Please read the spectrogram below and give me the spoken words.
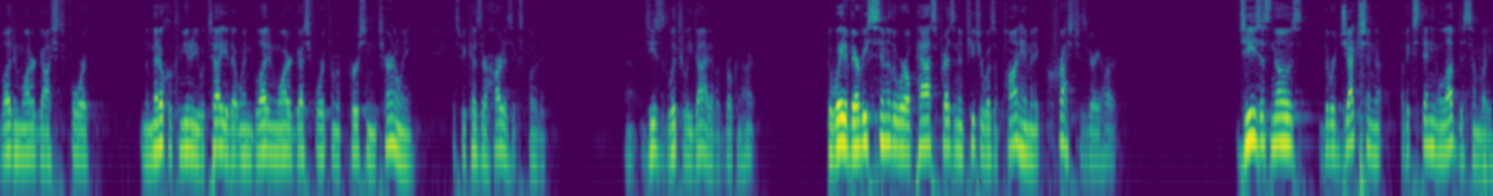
blood and water gushed forth. And the medical community will tell you that when blood and water gush forth from a person internally, it's because their heart has exploded. Uh, Jesus literally died of a broken heart. The weight of every sin of the world, past, present, and future, was upon him, and it crushed his very heart. Jesus knows the rejection of extending love to somebody.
